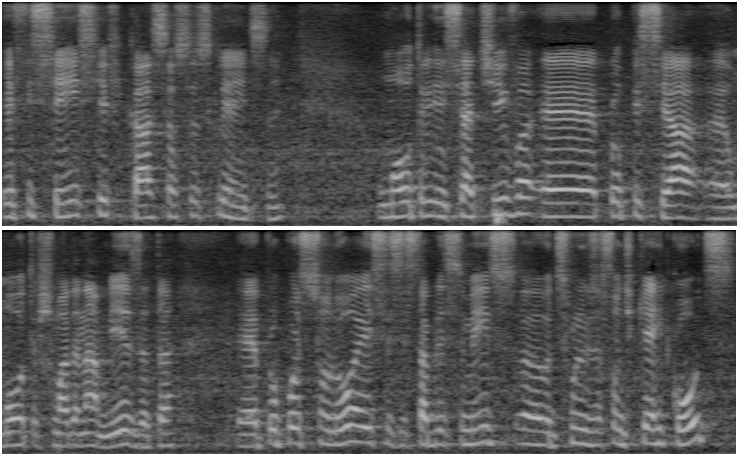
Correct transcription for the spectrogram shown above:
eficiência e eficácia aos seus clientes. Né? Uma outra iniciativa é propiciar, é, uma outra chamada Na Mesa, tá? é, proporcionou a esses estabelecimentos a disponibilização de QR Codes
